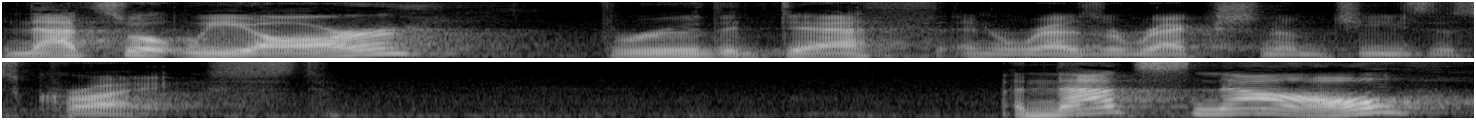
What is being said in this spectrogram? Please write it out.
And that's what we are through the death and resurrection of Jesus Christ. And that's now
